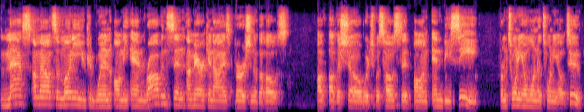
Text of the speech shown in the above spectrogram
mass amounts of money you could win on the Anne Robinson Americanized version of the host of, of the show, which was hosted on NBC from 2001 to 2002.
